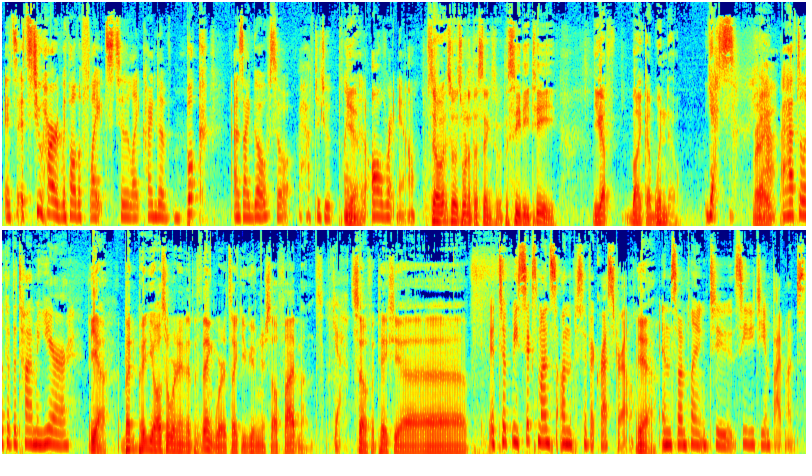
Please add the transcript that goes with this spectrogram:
it's it's too hard with all the flights to like kind of book as I go, so I have to do plan Yeah. it all right now. So, so it's one of those things with the CDT. You got like a window, Yes. Right. Yeah, I have to look at the time of year. yeah. But but you also run into the thing where it's like you've given yourself five months. Yeah. So if it takes you, uh, It took me six months on the Pacific Crest Trail. Yeah. And so I'm planning to CDT in five months.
